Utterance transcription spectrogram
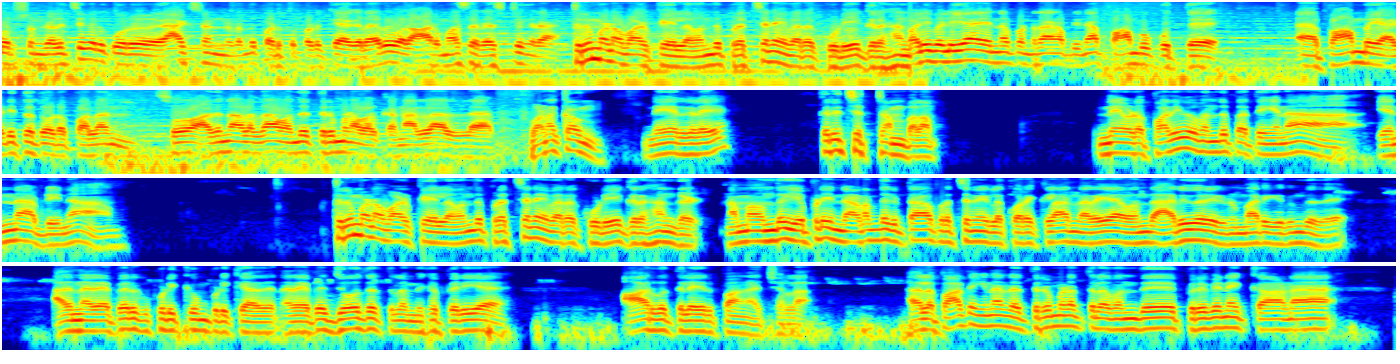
வருஷம் கழிச்சு இவருக்கு ஒரு ஆக்சிடென்ட் நடந்து படுத்து படுக்கையாகிறாரு. ஒரு ஆறு மாசம் ரெஸ்ட்டுங்கிற திருமண வாழ்க்கையில வந்து பிரச்சனை வரக்கூடிய கிரகம் வழி வழியா என்ன பண்றாங்க அப்படின்னா பாம்பு புத்து பாம்பை அடித்ததோட பலன். ஸோ அதனால தான் வந்து திருமண வாழ்க்கை நல்லா இல்லை. வணக்கம் நேர்களே திருச்சிற்றம்பலம். இன்னையோட பதிவு வந்து பார்த்தீங்கன்னா என்ன அப்படின்னா திருமண வாழ்க்கையில் வந்து பிரச்சனை வரக்கூடிய கிரகங்கள். நம்ம வந்து எப்படி நடந்துக்கிட்டால் பிரச்சனைகளை குறைக்கலாம்? நிறையா வந்து அறிவுரைகள் மாதிரி இருந்தது. அது நிறைய பேருக்கு பிடிக்கும் பிடிக்காது. நிறைய பேர் ஜோதிடத்தில் மிகப்பெரிய ஆர்வத்தில் இருப்பாங்க ஆக்சுவலாக அதில் பார்த்தீங்கன்னா இந்த திருமணத்தில் வந்து பிரிவினைக்கான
